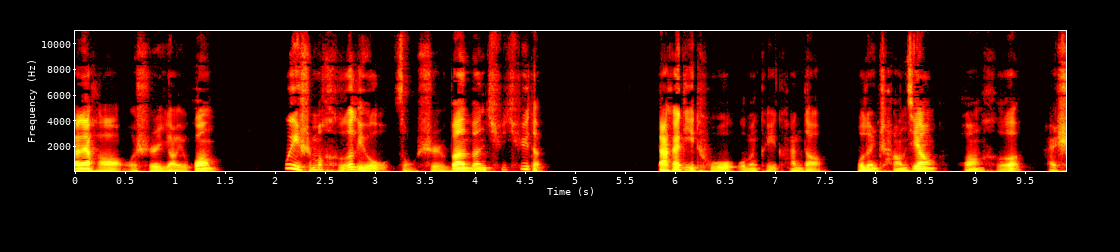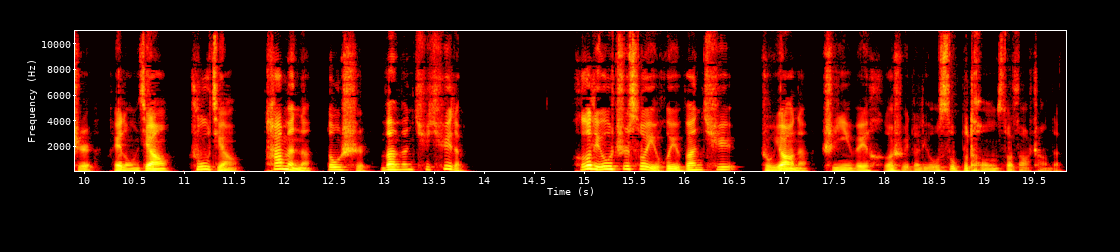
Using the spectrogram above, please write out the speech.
大家好，我是耀有光。为什么河流总是弯弯曲曲的？打开地图，我们可以看到，不论长江、黄河还是黑龙江、珠江，它们呢都是弯弯曲曲的。河流之所以会弯曲，主要呢是因为河水的流速不同所造成的。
